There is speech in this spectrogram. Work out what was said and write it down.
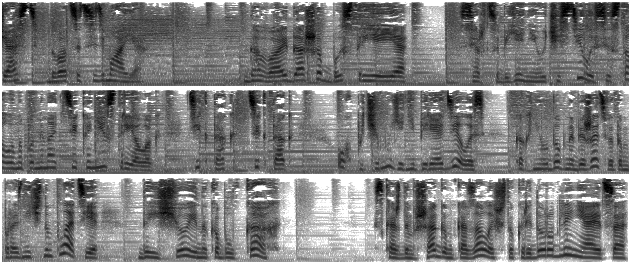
Часть двадцать седьмая. «Давай, Даша, быстрее!» Сердцебиение участилось и стало напоминать тиканье стрелок. Тик-так, тик-так. Ох, почему я не переоделась? Как неудобно бежать в этом праздничном платье, да еще и на каблуках. С каждым шагом казалось, что коридор удлиняется,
